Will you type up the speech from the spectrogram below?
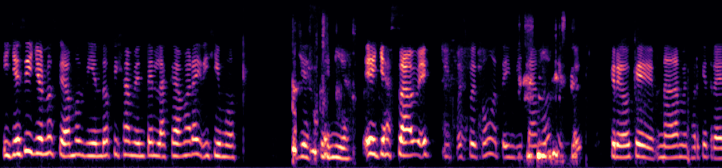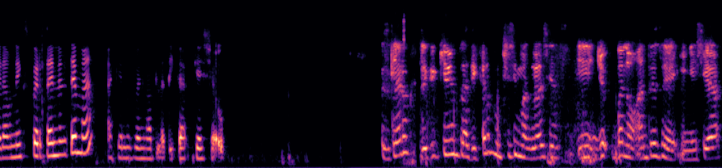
Y Jessy y yo nos quedamos viendo fijamente en la cámara y dijimos, Yesenia, ella sabe. Y pues fue como te invitamos y pues creo que nada mejor que traer a una experta en el tema a que nos venga a platicar qué show. Pues claro, ¿de qué quieren platicar? Muchísimas gracias. Y yo, bueno, antes de iniciar,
